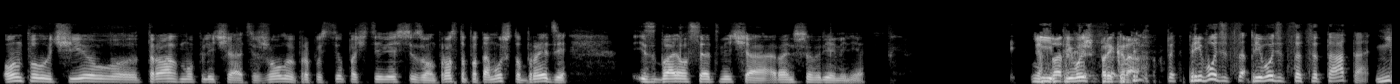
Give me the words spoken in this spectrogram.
Он получил травму плеча тяжелую, пропустил почти весь сезон. Просто потому, что Брэди избавился от мяча раньше времени. Нет, и ну, приводится, прекрасно. Приводится, приводится цитата ни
